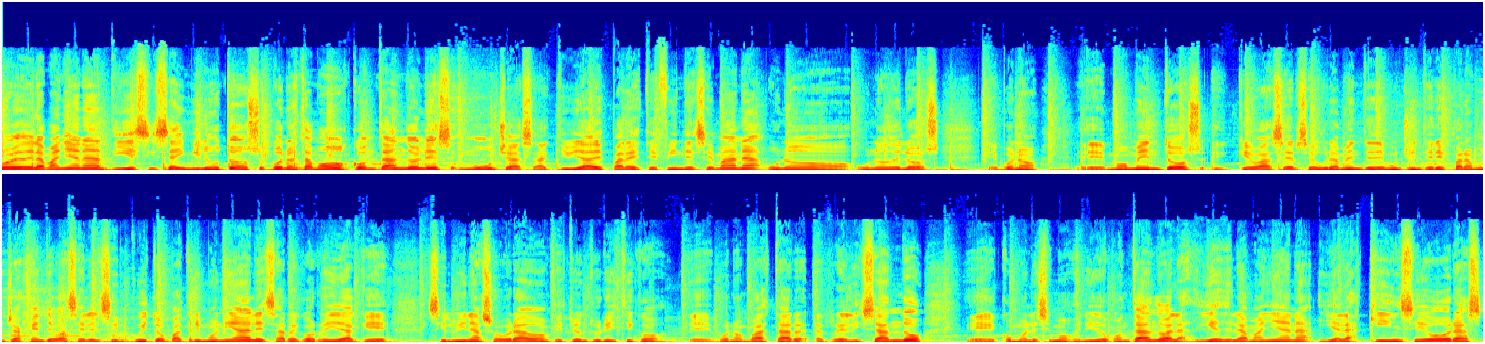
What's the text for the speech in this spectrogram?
9 de la mañana, 16 minutos. Bueno, estamos contándoles muchas actividades para este fin de semana. Uno, uno de los eh, bueno, eh, momentos eh, que va a ser seguramente de mucho interés para mucha gente va a ser el circuito patrimonial, esa recorrida que Silvina Sobrado, anfitrión turístico, bueno, va a estar realizando, como les hemos venido contando, a las 10 de la mañana y a las 15 horas.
